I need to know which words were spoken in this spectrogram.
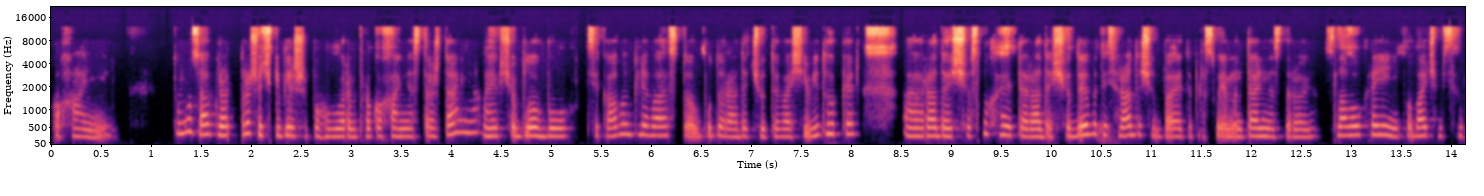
коханні. Тому завтра трошечки більше поговоримо про кохання страждання. А якщо блог був цікавим для вас, то буду рада чути ваші відгуки. Рада, що слухаєте, рада, що дивитесь, рада, що дбаєте про своє ментальне здоров'я. Слава Україні! Побачимося!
